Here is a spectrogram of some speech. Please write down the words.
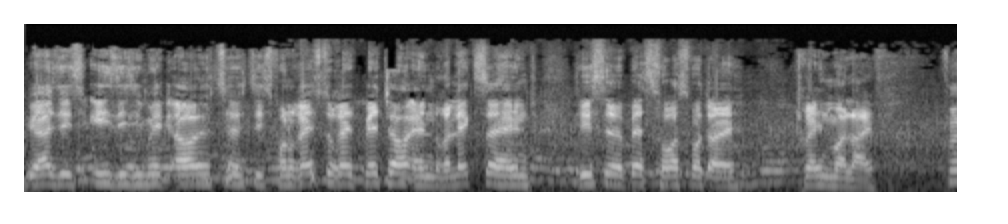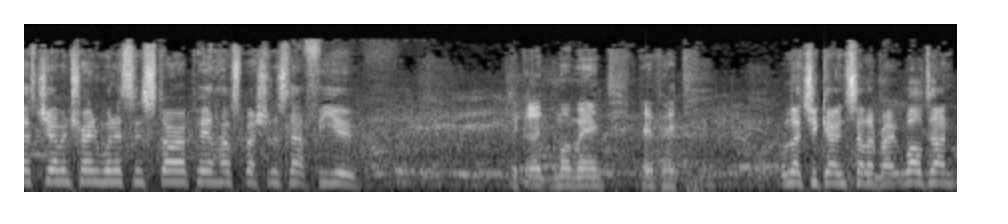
yeah, it's easy to make out. It's from race to race better and relaxer, and this is the best horse what I train in my life. First German train winner since Star Appeal. How special is that for you? It's a great moment. Perfect. We'll let you go and celebrate. Well done.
